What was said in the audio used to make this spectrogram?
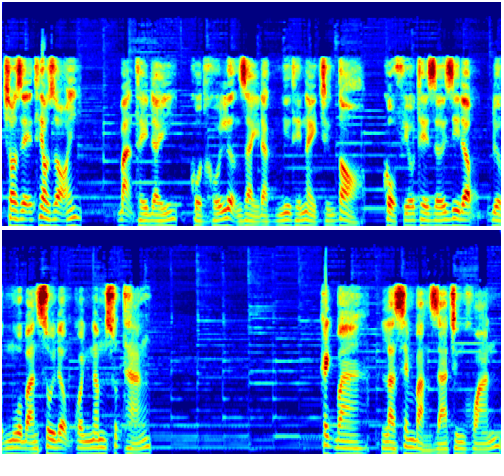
cho dễ theo dõi. Bạn thấy đấy, cột khối lượng dày đặc như thế này chứng tỏ cổ phiếu thế giới di động được mua bán sôi động quanh năm suốt tháng. Cách 3 là xem bảng giá chứng khoán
